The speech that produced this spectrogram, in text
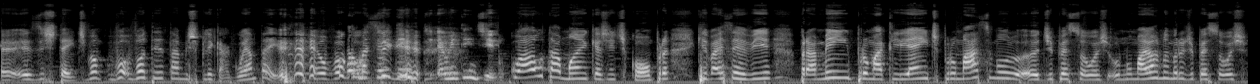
existentes. Vou, vou, tentar me explicar, aguenta aí. Eu vou Não, conseguir. Eu entendi, eu entendi. Qual o tamanho que a gente compra que vai servir para mim, para uma cliente, para o máximo de pessoas, no maior número de pessoas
